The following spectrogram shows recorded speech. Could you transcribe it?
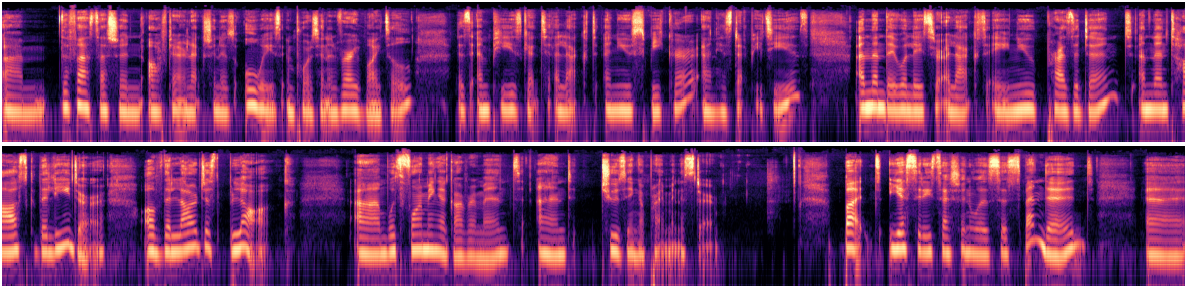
Um, the first session after an election is always important and very vital, as MPs get to elect a new speaker and his deputies, and then they will later elect a new president and then task the leader of the largest bloc um, with forming a government and choosing a prime minister. But yesterday's session was suspended. Uh,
